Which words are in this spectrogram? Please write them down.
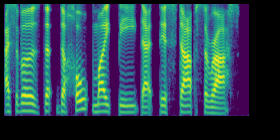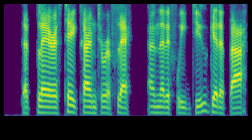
I suppose the, the hope might be that this stops the rot, that players take time to reflect, and that if we do get it back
